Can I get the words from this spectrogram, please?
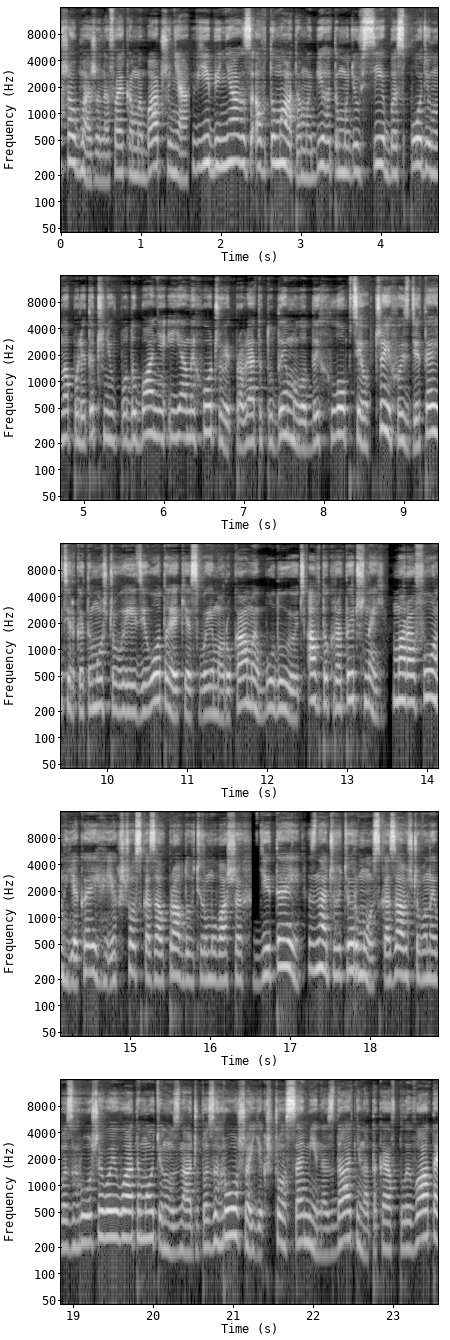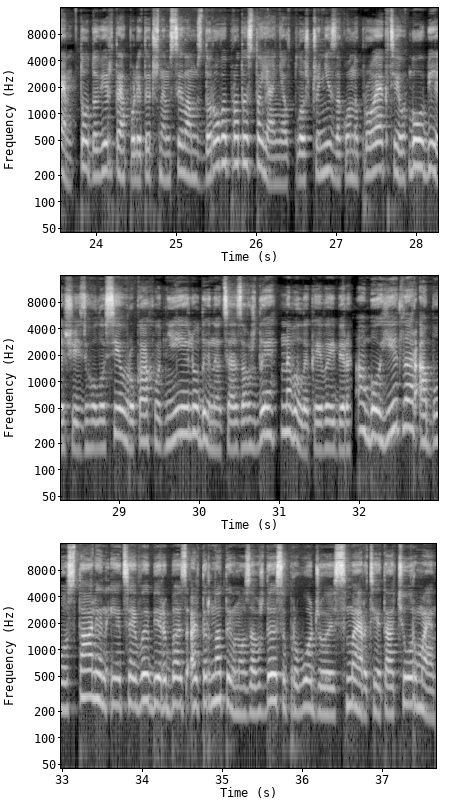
ваше обмежене фейками бачення в їбінях з автоматами бігатимуть усі без поділу на політичні вподобання, і я не хочу відправляти туди молодих хлопців, чиїхось дітей, тільки тому, що ви ідіоти, які своїми руками будують автократичний марафон, який, якщо сказав правду в тюрму ваших дітей, значить в тюрму сказав, що вони без грошей воюватимуть. Ну значить без грошей. Якщо самі не здатні на таке впливати, то довірте політичним силам здорове протистояння в площині законопроектів, бо більшість голосів в руках однієї людини це завжди невеликий вибір. Або Гітлер, або Сталін, і цей вибір безальтернативно завжди супроводжує смерті та тюрми.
